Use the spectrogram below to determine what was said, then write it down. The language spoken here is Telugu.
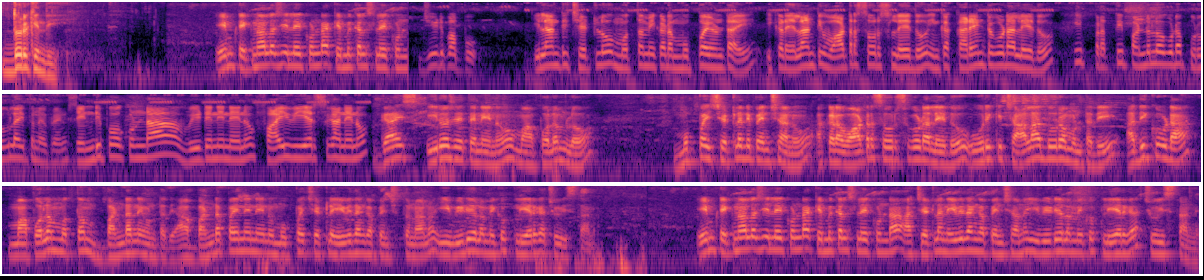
దొరికింది. ఏం టెక్నాలజీ లేకుండా కెమికల్స్ లేకుండా. జీడిపప్పు. ఇలాంటి చెట్లు మొత్తం ఇక్కడ ముప్పై ఉంటాయి. ఇక్కడ ఎలాంటి వాటర్ సోర్స్ లేదు ఇంకా కరెంట్ కూడా లేదు. ఈ ప్రతి పండులో కూడా పురుగులు అవుతున్నాయి ఫ్రెండ్స్ ఎండిపోకుండా వీటిని నేను ఫైవ్ ఇయర్స్గా నేను గాయస్ ఈరోజు అయితే నేను మా పొలంలో ముప్పై చెట్లని పెంచాను. అక్కడ వాటర్ సోర్స్ కూడా లేదు. ఊరికి చాలా దూరం ఉంటుంది. అది కూడా మా పొలం మొత్తం బండనే ఉంటుంది. ఆ బండపైనే నేను ముప్పై చెట్లు ఏ విధంగా పెంచుతున్నానో ఈ వీడియోలో మీకు క్లియర్గా చూపిస్తాను. ఏం టెక్నాలజీ లేకుండా కెమికల్స్ లేకుండా ఆ చెట్లను ఏ విధంగా పెంచానో ఈ వీడియోలో మీకు క్లియర్గా చూపిస్తాను.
